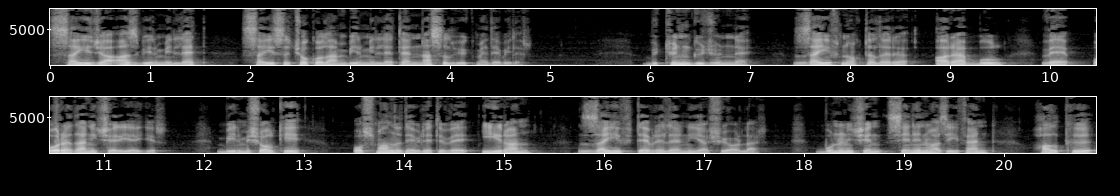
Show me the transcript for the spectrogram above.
sayıca az bir millet sayısı çok olan bir millete nasıl hükmedebilir? Bütün gücünle zayıf noktaları ara bul ve oradan içeriye gir. Bilmiş ol ki Osmanlı Devleti ve İran zayıf devrelerini yaşıyorlar. Bunun için senin vazifen halkı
